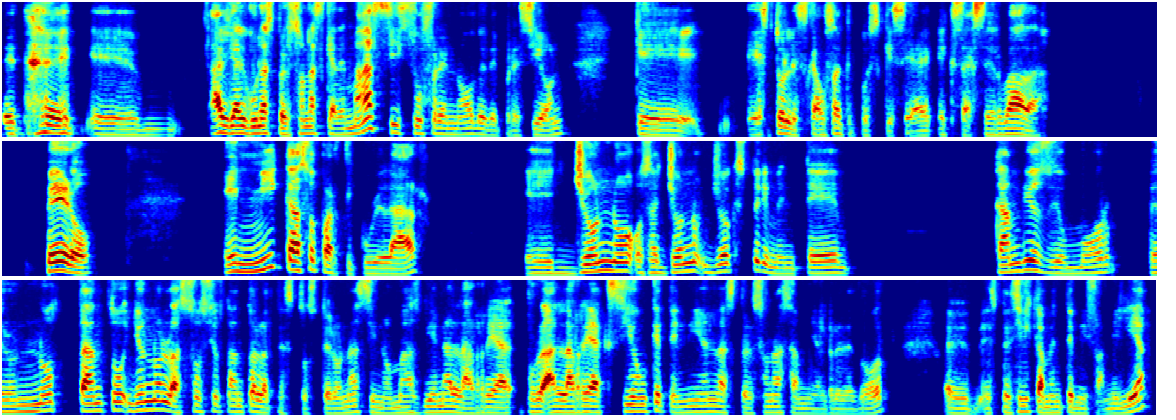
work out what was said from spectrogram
Eh, hay algunas personas que además sí sufren, ¿no? De depresión, que esto les causa que, pues, que sea exacerbada. Pero en mi caso particular, eh, yo no, o sea, yo no, yo experimenté cambios de humor, pero no tanto, yo no lo asocio tanto a la testosterona, sino más bien a la, a la reacción que tenían las personas a mi alrededor, eh, específicamente mi familia,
